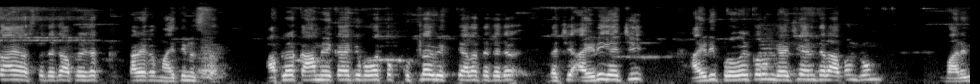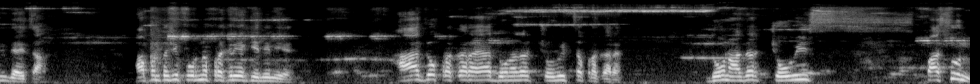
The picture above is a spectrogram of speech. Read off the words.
काय असतो त्याच्या आपल्याला काय काय माहिती नसतं. आपलं काम एक आहे की बाबा तो कुठला व्यक्ती आला तर त्याच्या त्याची आय डी घ्यायची आय डी प्रोव्हाइड करून घ्यायची आणि त्याला आपण रूम भाड्याने द्यायचा. आपण तशी पूर्ण प्रक्रिया केलेली आहे. हा जो प्रकार आहे हा दोन हजार चोवीसचा प्रकार आहे. दोन हजार चोवीसपासून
